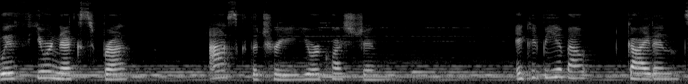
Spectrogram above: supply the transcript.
With your next breath, ask the tree your question. It could be about guidance,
